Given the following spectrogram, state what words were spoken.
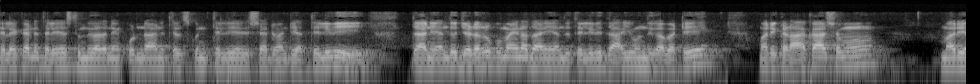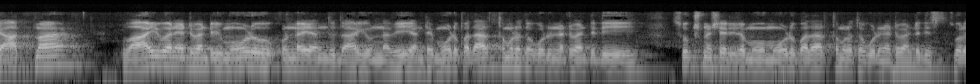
తెలియకనే తెలియజేస్తుంది కదా నేను కుండ అని తెలుసుకుని తెలియజేసేటువంటి ఆ తెలివి దాని అందు జడరూపమైన దాని అందు తెలివి దాగి ఉంది కాబట్టి మరి ఇక్కడ ఆకాశము మరి ఆత్మ వాయువు అనేటువంటివి మూడు కుండ యందు దాగి ఉన్నవి. అంటే మూడు పదార్థములతో కూడినటువంటిది సూక్ష్మ శరీరము మూడు పదార్థములతో కూడినటువంటిది స్థూల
